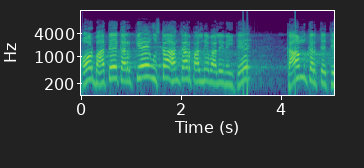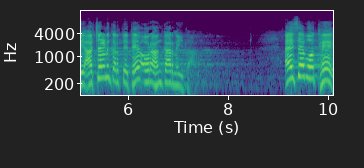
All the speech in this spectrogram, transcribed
और बातें करके उसका अहंकार पालने वाले नहीं थे। काम करते थे, आचरण करते थे, और अहंकार नहीं था। ऐसे वो थे,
